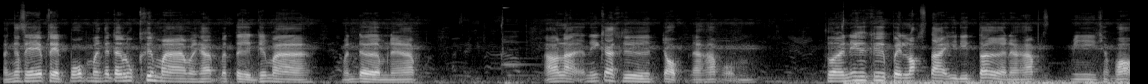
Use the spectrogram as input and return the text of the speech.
หลังจากเซฟเสร็จปุ๊บมันก็จะลุกขึ้นมาเหมือนครับมาตื่นขึ้นมาเหมือนเดิมนะครับ เอาล่ะอันนี้ก็คือจบนะครับผมส่วนอันนี้ก็คือเป็น Rockstar Editor นะครับ มีเฉพาะ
